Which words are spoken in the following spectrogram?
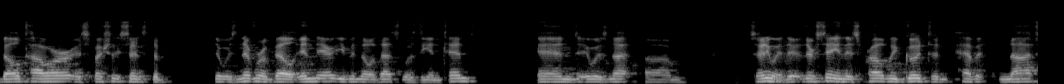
bell tower, especially since the there was never a bell in there, even though that was the intent and it was not. Um, so anyway, they're, they're saying it's probably good to have it not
